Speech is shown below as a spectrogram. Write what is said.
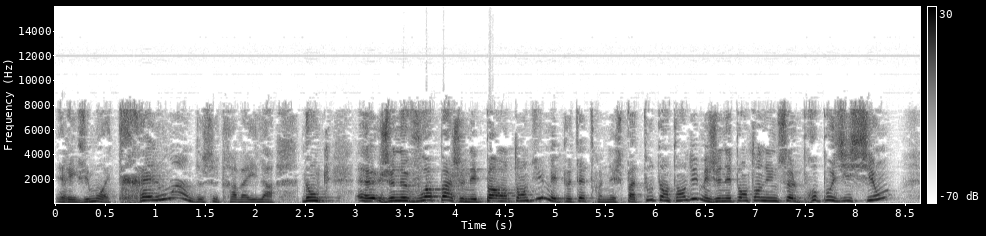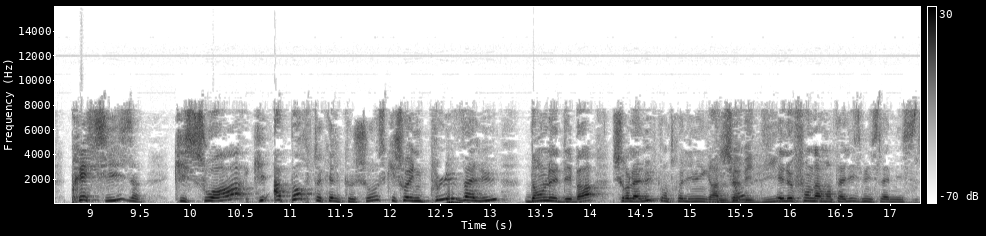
Éric Zemmour est très loin de ce travail-là. Donc, euh, je ne vois pas, je n'ai pas entendu, mais peut-être n'ai-je pas tout entendu, mais je n'ai pas entendu une seule proposition précise qui soit, qui apporte quelque chose, qui soit une plus-value dans le débat sur la lutte contre l'immigration et le fondamentalisme islamiste.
